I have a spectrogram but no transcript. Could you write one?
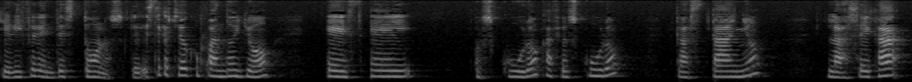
y hay diferentes tonos. Este que estoy ocupando yo es el oscuro, café oscuro, castaño. La ceja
